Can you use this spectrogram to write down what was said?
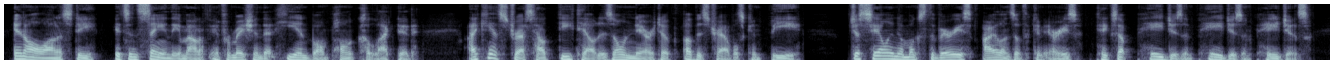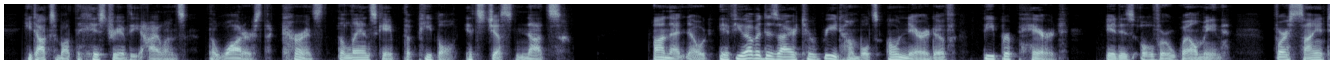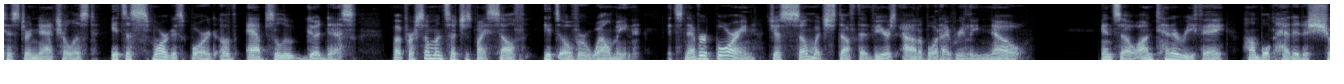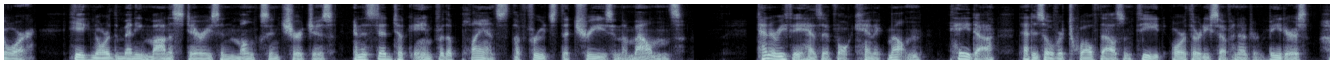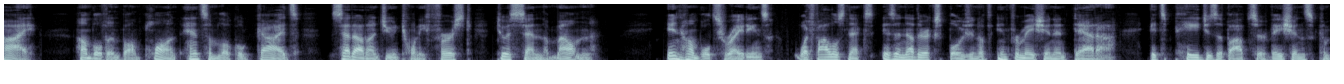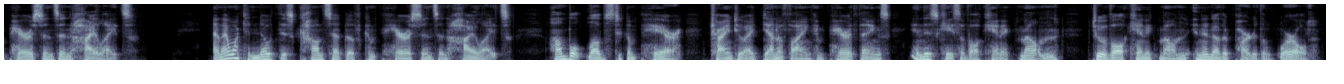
In all honesty, it's insane the amount of information that he and Bonpland collected. I can't stress how detailed his own narrative of his travels can be. Just sailing amongst the various islands of the Canaries takes up pages and pages and pages. He talks about the history of the islands, the waters, the currents, the landscape, the people. It's just nuts. On that note, if you have a desire to read Humboldt's own narrative, be prepared. It is overwhelming. For a scientist or naturalist, it's a smorgasbord of absolute goodness. But for someone such as myself, it's overwhelming. It's never boring, just so much stuff that veers out of what I really know. And so, on Tenerife, Humboldt headed ashore. He ignored the many monasteries and monks and churches, and instead took aim for the plants, the fruits, the trees, and the mountains. Tenerife has a volcanic mountain, Teide, that is over 12,000 feet, or 3,700 meters, high. Humboldt and Bonpland and some local guides set out on June 21st to ascend the mountain. In Humboldt's writings, what follows next is another explosion of information and data. It's pages of observations, comparisons, and highlights. And I want to note this concept of comparisons and highlights. Humboldt loves to compare, trying to identify and compare things, in this case a volcanic mountain, to a volcanic mountain in another part of the world.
